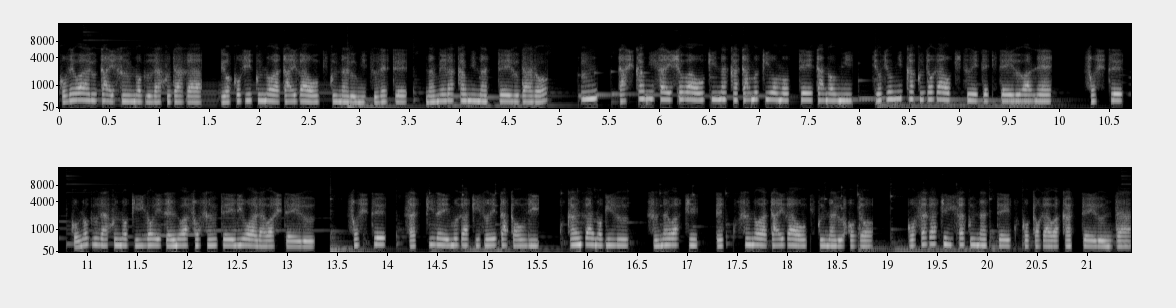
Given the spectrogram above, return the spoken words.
これはある対数のグラフだが、横軸の値が大きくなるにつれて、滑らかになっているだろ？うん、確かに最初は大きな傾きを持っていたのに、徐々に角度が落ち着いてきているわね。そして、このグラフの黄色い線は素数定理を表している。そして、さっきレイムが気づいた通り、区間が伸びる、すなわち、X の値が大きくなるほど、誤差が小さくなっていくことがわかっているんだ。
